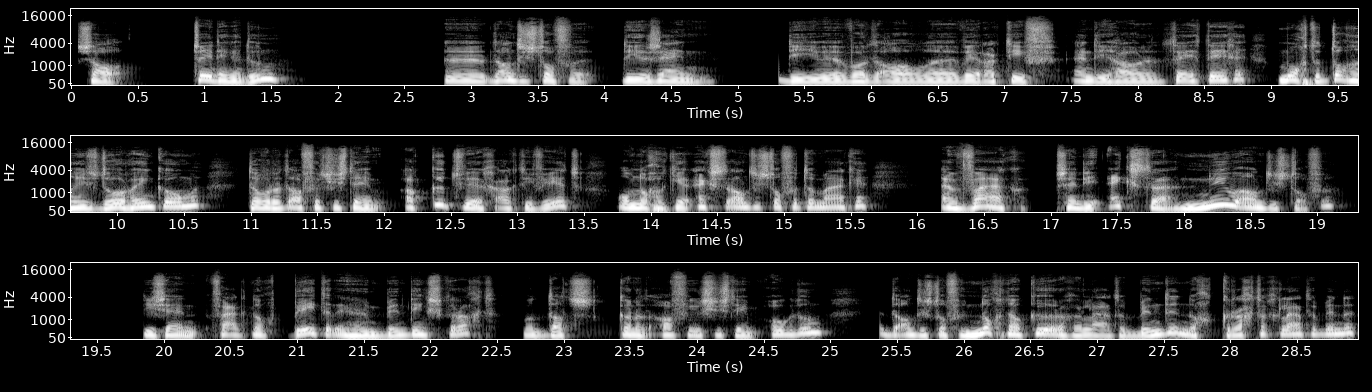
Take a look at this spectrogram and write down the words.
zal twee dingen doen. Eh, de antistoffen die er zijn, die eh, worden al eh, weer actief en die houden het te- tegen. Mocht er toch nog iets doorheen komen, dan wordt het afweersysteem acuut weer geactiveerd om nog een keer extra antistoffen te maken. En vaak zijn die extra nieuwe antistoffen, die zijn vaak nog beter in hun bindingskracht. Want dat kan het afweersysteem ook doen. De antistoffen nog nauwkeuriger laten binden, nog krachtiger laten binden.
